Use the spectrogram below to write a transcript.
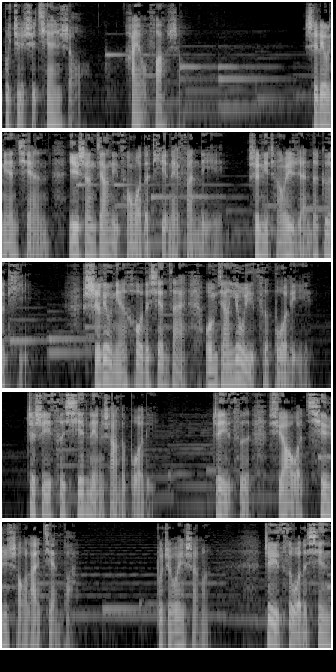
不只是牵手，还有放手。十六年前，医生将你从我的体内分离，使你成为人的个体。十六年后的现在，我们将又一次剥离，这是一次心灵上的剥离，这一次需要我亲手来剪断。不知为什么，这一次我的心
